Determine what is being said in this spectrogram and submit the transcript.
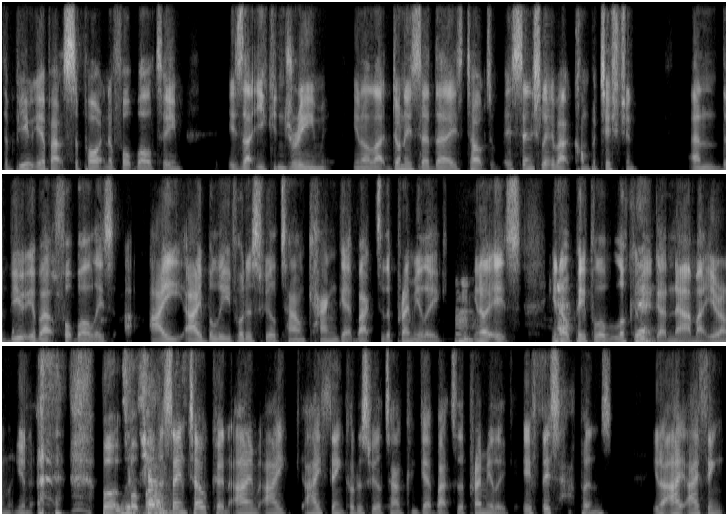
the beauty about supporting a football team is that you can dream. You know, like Donny said there, he's talked essentially about competition. And the beauty about football is, I I believe Huddersfield Town can get back to the Premier League. Hmm. You know, it's you yeah. know people look at yeah. me and go, "Nah, mate, you're on." You know, but but by the same token, I'm I I think Huddersfield Town can get back to the Premier League if this happens. You know, I, I think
